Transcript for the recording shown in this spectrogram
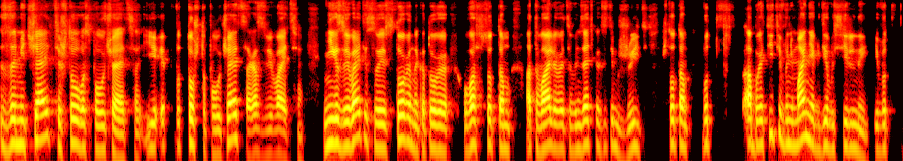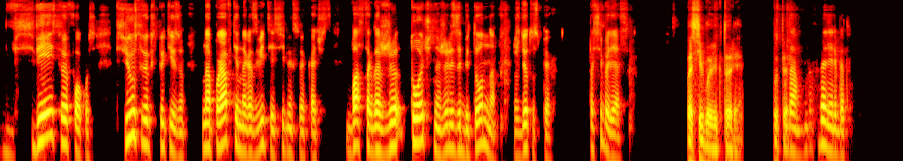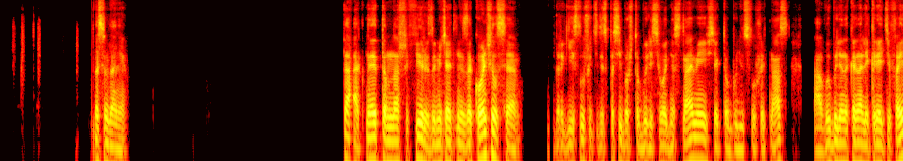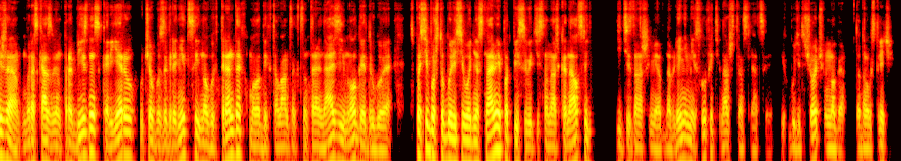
Замечайте, что у вас получается. И это, вот то, что получается, развивайте. Не развивайте свои стороны, которые у вас что-то там отваливается, вы не знаете, как с этим жить, что там. Вот обратите внимание, где вы сильны. И вот весь свой фокус, всю свою экспертизу направьте на развитие сильных своих качеств. Вас тогда же точно, железобетонно ждет успех. Спасибо, Диас. Спасибо, Виктория. Супер. Да, до свидания, ребят. До свидания. Так, на этом наш эфир замечательно закончился. Дорогие слушатели, спасибо, что были сегодня с нами, и все, кто будет слушать нас. А Вы были на канале Creative Asia. Мы рассказываем про бизнес, карьеру, учебу за границей, новых трендах, молодых талантах Центральной Азии и многое другое. Спасибо, что были сегодня с нами. Подписывайтесь на наш канал, следите за нашими обновлениями и слушайте наши трансляции. Их будет еще очень много. До новых встреч.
